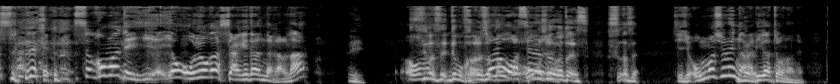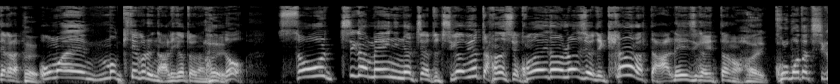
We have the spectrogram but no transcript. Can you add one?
しさで、そこまで泳がしてあげたんだからな。すいません。でも、カナさん、それを忘れるな面白かったです。すいません。ちち面白いのはありがとうなのよ。だから、はいお前も来てくれるのはありがとうなんだけど、そっちがメインになっちゃうと違うよって話をこの間のラジオで聞かなかったレイジが言ったの。はい。これまた違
